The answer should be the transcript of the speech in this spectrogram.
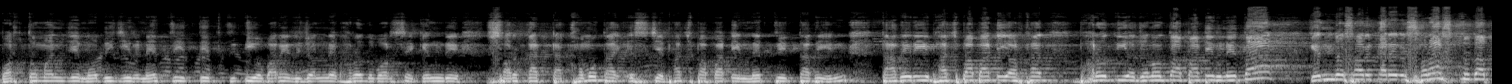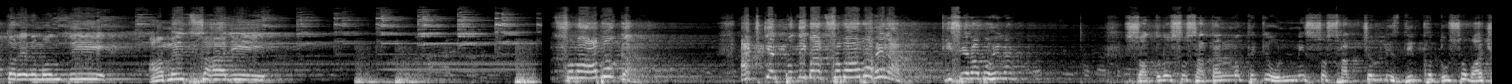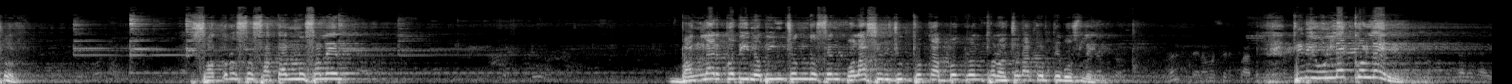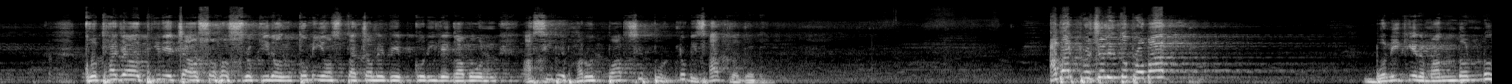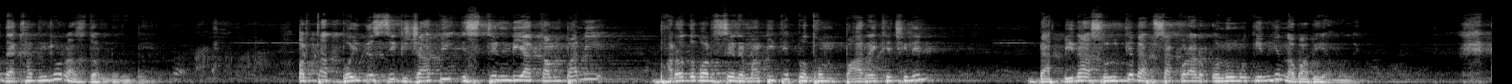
বর্তমান যে মোদিজির নেতৃত্বে তৃতীয়বারের জন্য ভারতবর্ষে কেন্দ্রে সরকারটা ক্ষমতায় এসছে ভাজপা পার্টির নেতৃত্বাধীন, তাদেরই ভাজপা পার্টি অর্থাৎ ভারতীয় জনতা পার্টির নেতা, কেন্দ্র সরকারের স্বরাষ্ট্র দপ্তরের মন্ত্রী অমিত শাহজি। সভা অবজ্ঞা। আজকের প্রতিবাদ সভা অবহেলা। কিসের অবহেলা? সতেরোশো সাতান্ন থেকে উনিশশো সাতচল্লিশ দীর্ঘ দুশো বছর। সতেরোশো সাতান্ন সালের বাংলার কবি নবীনচন্দ্র সেন পলাশির যুদ্ধ কাব্যগ্রন্থ রচনা করতে বসলেন। তিনি উল্লেখ করলেন কোথা যাও, ফিরে চাও, সহস্র কিরণ, তুমি অস্তাচলে দেব, করিলে গমন। আসিবে ভারতবর্ষে পূর্ণ বিষাদ রজনী আবার প্রচলিত প্রবাদ, বণিকের মানদণ্ড দেখা দিল রাজদণ্ড রূপে। অর্থাৎ বৈদেশিক জাতি, ইস্ট ইন্ডিয়া কোম্পানি ভারতবর্ষের মাটিতে প্রথম পা রেখেছিলেন। বিনা শুল্কে ব্যবসা করার অনুমতি নিয়ে নবাবী আমলে।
